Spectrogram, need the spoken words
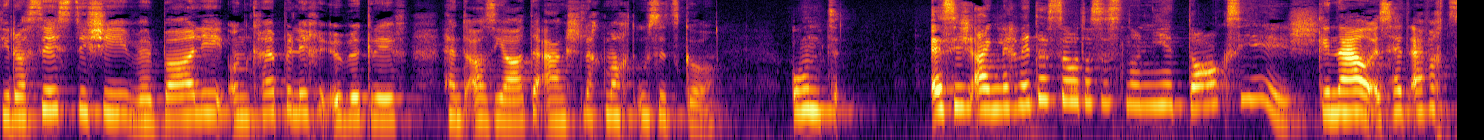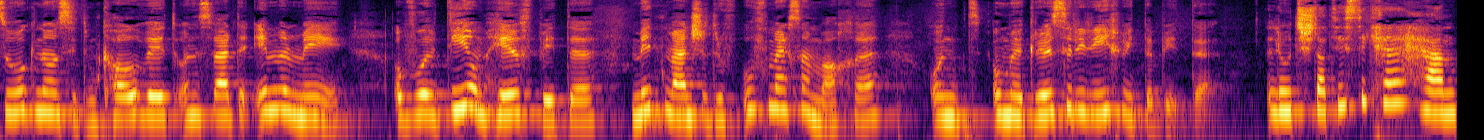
Die rassistische, verbale und körperliche Übergriffe haben Asiaten ängstlich gemacht, rauszugehen. Und es ist eigentlich nicht so, dass es noch nie da war. Genau, es hat einfach zugenommen seit dem Covid und es werden immer mehr. Obwohl die um Hilfe bitten, Mitmenschen darauf aufmerksam machen und um eine größere Reichweite bitten. Laut Statistiken haben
